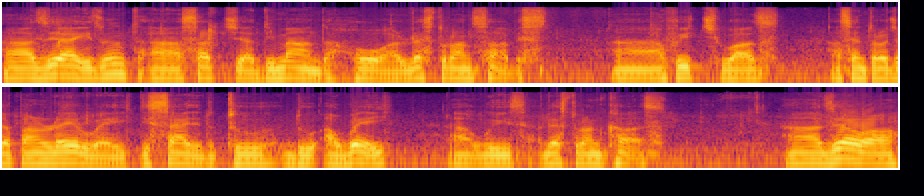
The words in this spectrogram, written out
uh, there isn't uh, such a demand for a restaurant service, uh, which was uh, Central Japan Railway decided to do away uh, with restaurant cars. Uh, there were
